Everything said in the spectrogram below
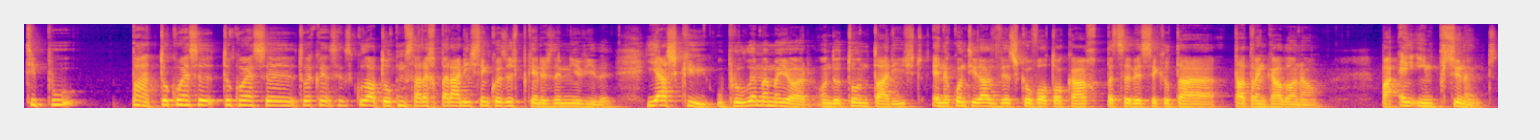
tipo, pá, estou com essa, estou com essa, estou com essa dificuldade, estou a começar a reparar nisto em coisas pequenas da minha vida. E acho que o problema maior onde eu estou a notar isto é na quantidade de vezes que eu volto ao carro para saber se aquilo está tá trancado ou não. Pá, é impressionante.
